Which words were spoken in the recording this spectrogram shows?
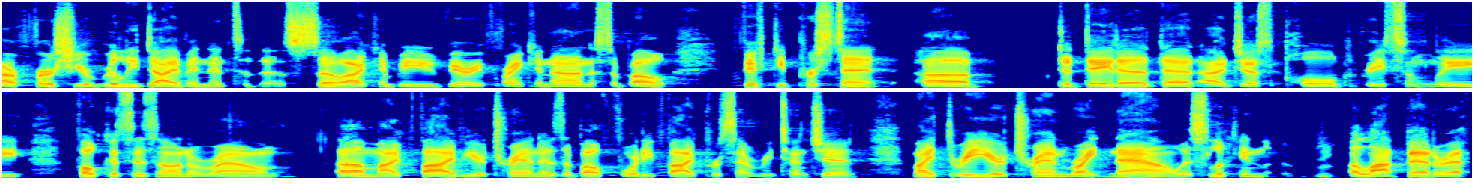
our first year really diving into this. So I can be very frank and honest about 50% uh, the data that I just pulled recently focuses on around uh, my five year trend is about 45% retention. My three year trend right now is looking a lot better at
